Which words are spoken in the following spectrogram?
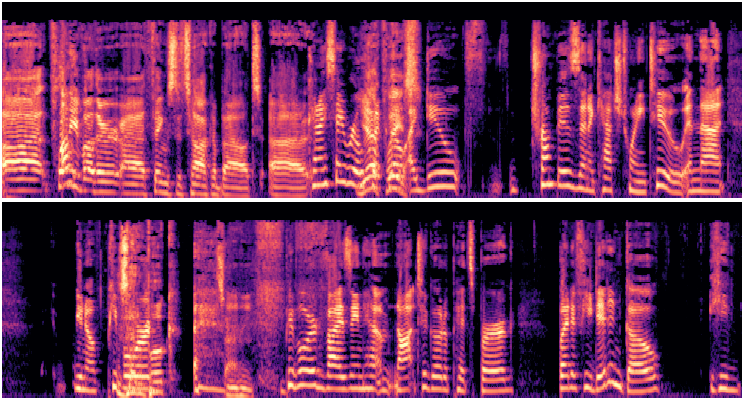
uh, plenty of other uh, things to talk about. Uh, Can I say real yeah, quick though? please. I do. Trump is in a catch twenty two in that you know Is people that were a book? People were advising him not to go to Pittsburgh, but if he didn't go. He'd,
